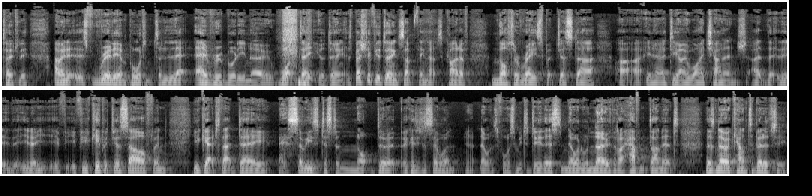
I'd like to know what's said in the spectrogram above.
totally. I mean, it's really important to let everybody know what date you're doing, especially if you're doing something that's kind of not a race, but just a, a you know a DIY challenge. Uh, the, the, the, you know, if if you keep it to yourself and you get to that day, it's so easy just to not do it because you just say, "Well, you know, no one's forcing me to do this. No one will know that I haven't done it." There's no accountability.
